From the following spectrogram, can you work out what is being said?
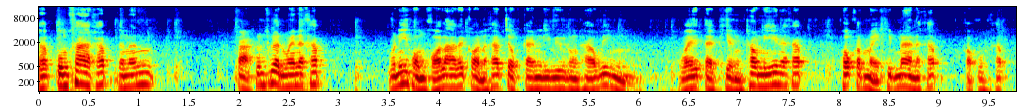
ครับคุ้มค่าครับ ดังนั้นฝากเพื่อนๆไว้นะครับ วันนี้ผมขอลาไปก่อนนะครับ จบการรีวิวรองเท้าวิ่ง ไว้แต่เพียงเท่านี้นะครับ พบกันใหม่คลิปหน้านะครับ ขอบคุณครับ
